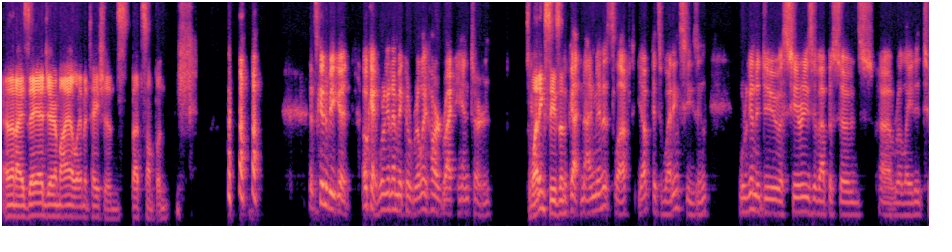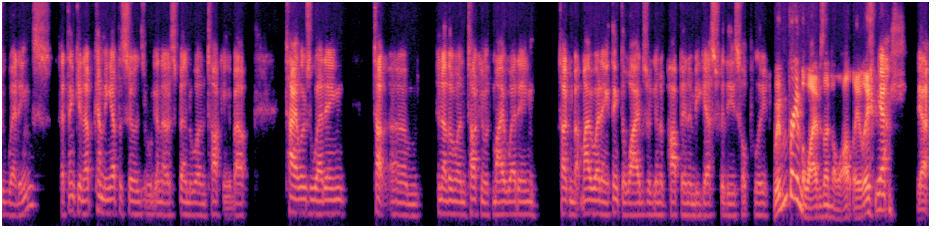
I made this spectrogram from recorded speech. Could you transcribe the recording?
And then Isaiah, Jeremiah, Lamentations. That's something. It's going to be good. Okay, we're going to make a really hard right hand turn. It's wedding season. We've got nine minutes left. Yep, it's wedding season. We're going to do a series of episodes uh, related to weddings. I think in upcoming episodes, we're going to spend one talking about Tyler's wedding, ta- um, another one talking with my wedding, talking about my wedding. I think the wives are going to pop in and be guests for these, hopefully. We've been bringing the wives on a lot lately. Yeah, yeah,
